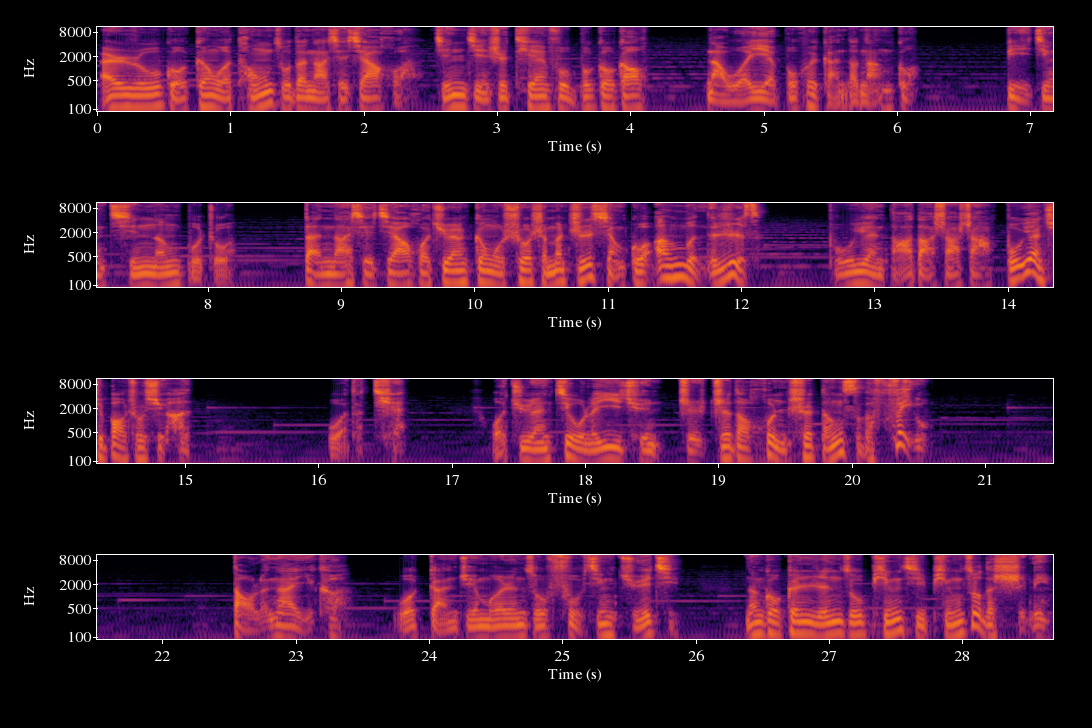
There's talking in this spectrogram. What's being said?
而如果跟我同族的那些家伙仅仅是天赋不够高，那我也不会感到难过，毕竟勤能补拙。但那些家伙居然跟我说什么只想过安稳的日子，不愿打打杀杀，不愿去报仇雪恨。我的天，我居然救了一群只知道混吃等死的废物！到了那一刻，我感觉魔人族复兴崛起，能够跟人族平起平坐的使命，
